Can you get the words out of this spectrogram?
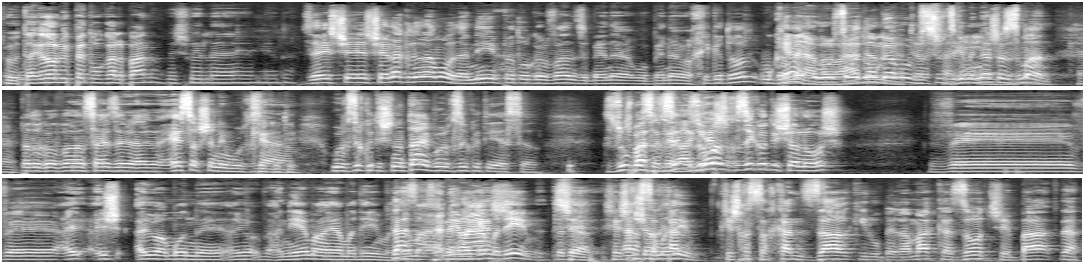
הוא יותר גדול מפטרו גלבן בשביל אה, מי יודע? זה ש... שאלה גדולה מאוד, אני, פטרו גלוון זה בעיניי, הוא בעיניי הוא הכי גדול. הוא כן, גם, אבל הוא, הוא הוא גם זה גם. עניין של זמן. כן. פטרו גלוון עשה את זה עשר שנים הוא החזיק כן. אותי. הוא החזיק אותי שנתיים והוא החזיק אותי עשר. זובס החזיק אותי שלוש. והיו המון, אה, הניאמה היה מדהים, הניאמה היה מדהים, אתה יודע, היה שחקן- מדהים. כשיש לך שחקן זר כאילו ברמה כזאת שבא, אתה יודע,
